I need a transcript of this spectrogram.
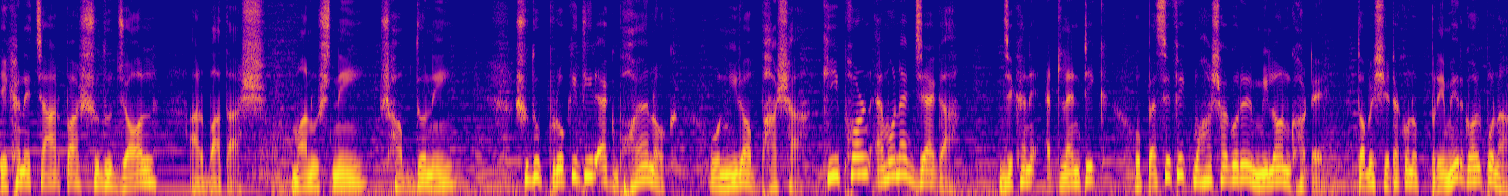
এখানে চারপাশ শুধু জল আর বাতাস। মানুষ নেই, শব্দ নেই শুধু প্রকৃতির এক ভয়ানক ও নীরব ভাষা। কিফর্ন এমন এক জায়গা যেখানে অ্যাটলান্টিক ও প্যাসিফিক মহাসাগরের মিলন ঘটে। তবে সেটা কোনো প্রেমের গল্প না,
